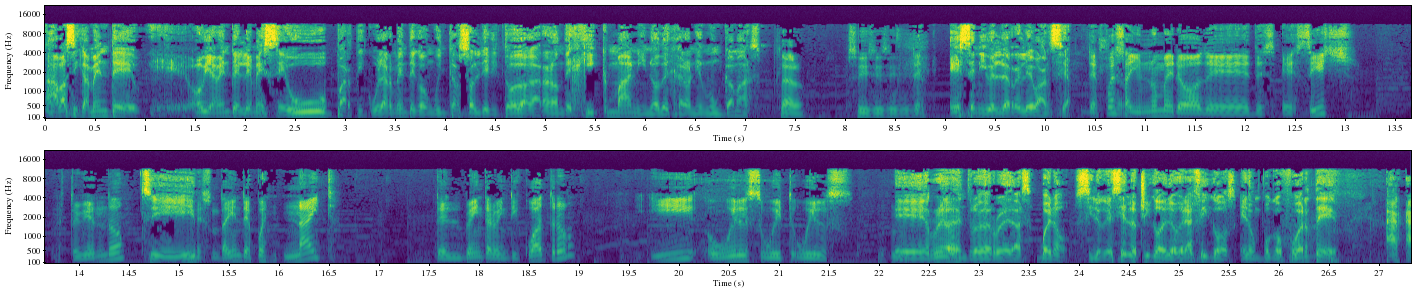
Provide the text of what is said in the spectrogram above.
Ah, básicamente, eh, obviamente el MCU, particularmente con Winter Soldier y todo, agarraron de Hickman y no dejaron ir nunca más. Claro. Sí, sí, sí. sí. De- Ese nivel de relevancia. Después hay un número de, de eh, Siege. Estoy viendo. Sí. Es un también. Después Night. Del 20 al 24. Y Wheels with Wheels. Eh, ruedas dentro de ruedas. Bueno, si lo que decían los chicos de los gráficos era un poco fuerte, a-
